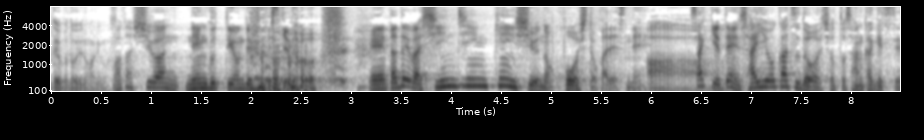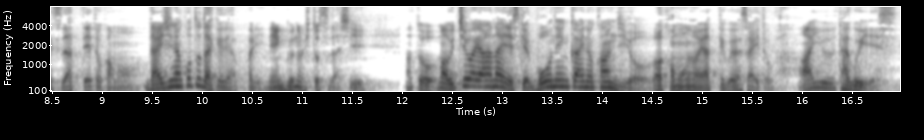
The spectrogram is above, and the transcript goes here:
例えばどういうのがあります？か私は年貢って呼んでるんですけど、えー、例えば新人研修の講師とかですね。さっき言ったように採用活動をちょっと3ヶ月手伝ってとかも大事なことだけどやっぱり年貢の一つだし、あと、まあ、うちはやらないですけど、忘年会の幹事を若者はやってくださいとか、ああいう類です。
